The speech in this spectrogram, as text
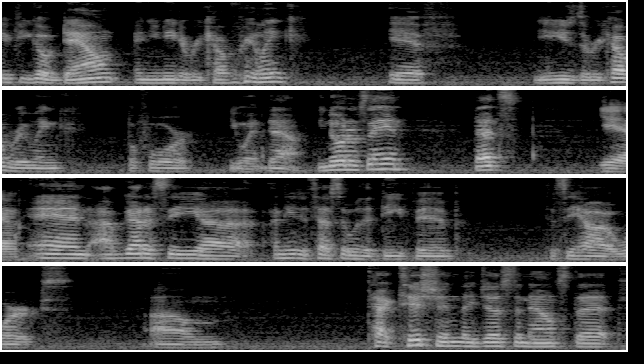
if you go down and you need a recovery link. If you use the recovery link before you went down, you know what I'm saying? That's Yeah, and I've got to see. Uh, I need to test it with a defib to see how it works. Um, Tactician, they just announced that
